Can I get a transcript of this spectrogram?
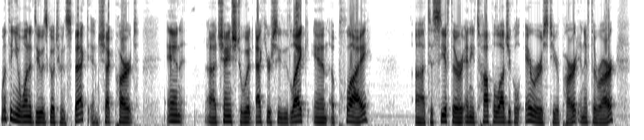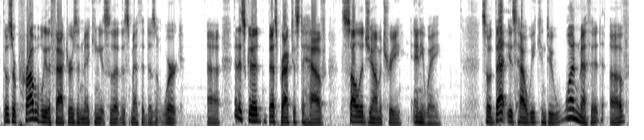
one thing you'll want to do is go to Inspect and Check Part and uh, change to what accuracy you'd like and apply uh, to see if there are any topological errors to your part, and if there are, those are probably the factors in making it so that this method doesn't work. Uh, and it's good, best practice to have solid geometry anyway. So that is how we can do one method of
